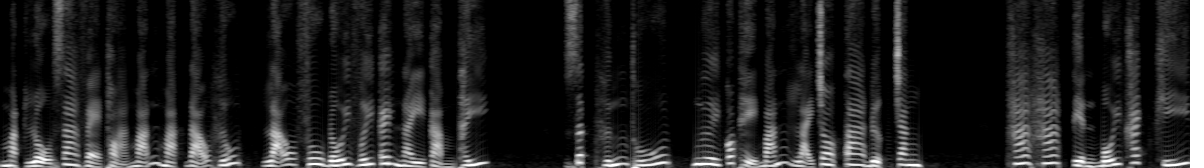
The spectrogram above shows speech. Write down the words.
Mặt lộ ra vẻ thỏa mãn mạc đảo hữu. Lão Phu đối với cái này cảm thấy rất hứng thú. Ngươi có thể bán lại cho ta được chăng? Ha ha, tiền bối khách khí.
